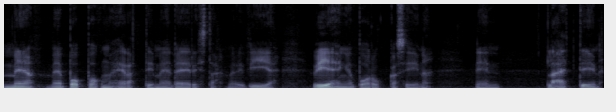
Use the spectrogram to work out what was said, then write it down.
meidän, meidän poppo, kun me herättiin meidän leiristä, me oli vie, vie hengen porukka siinä, niin lähettiin,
